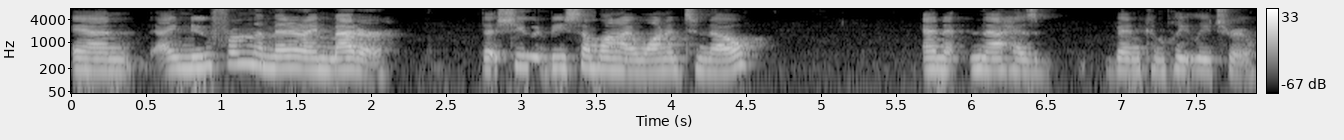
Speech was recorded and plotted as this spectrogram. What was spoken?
And I knew from the minute I met her that she would be someone I wanted to know, and, and that has been completely true.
